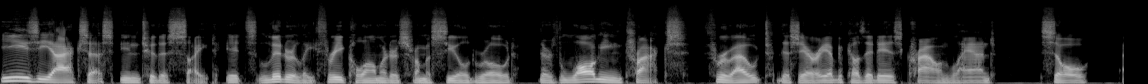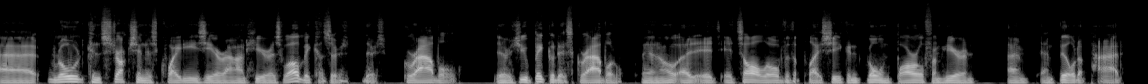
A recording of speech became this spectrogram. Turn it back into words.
easy access into this site. It's literally three kilometers from a sealed road. There's logging tracks throughout this area because it is crown land. So uh, road construction is quite easy around here as well because there's there's gravel, there's ubiquitous gravel. You know, uh, it, it's all over the place. So you can go and borrow from here and, and and build a pad.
